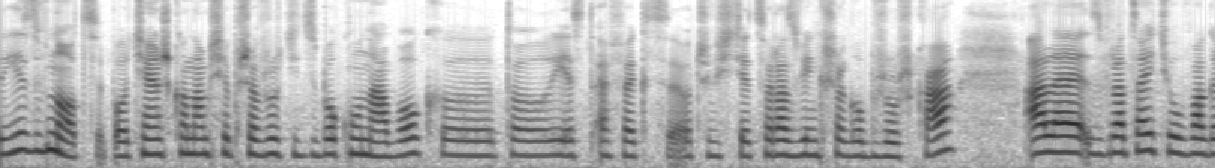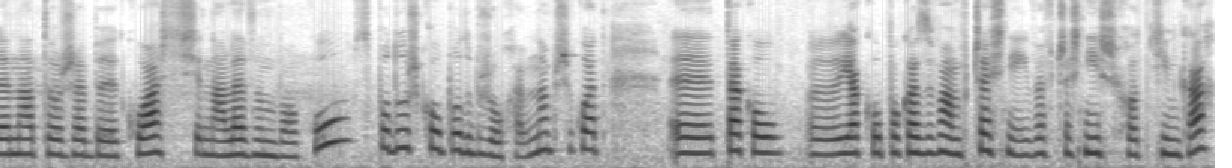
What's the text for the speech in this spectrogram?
y, jest w nocy, bo ciężko nam się przewrócić z boku na bok. Y, To jest efekt y, oczywiście coraz większego brzuszka, ale zwracajcie uwagę na to, żeby kłaść się na lewym boku z poduszką pod brzuchem. Na przykład taką, y, jaką pokazywałam wcześniej we wcześniejszych odcinkach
